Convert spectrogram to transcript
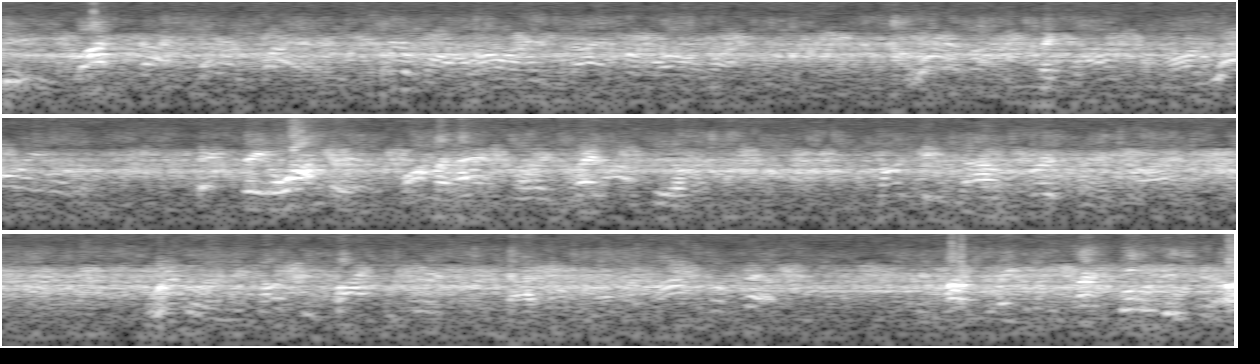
G. Block back, center fires, curveball, low inside for ball one. One count on Wally Moon. Dixie Walker, former National League outfielder, coaching down the first base line. Wiggle in the coaching box and third base line. The of the fifth. The Cubs leading the first game to show.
